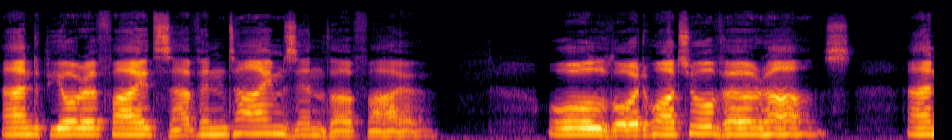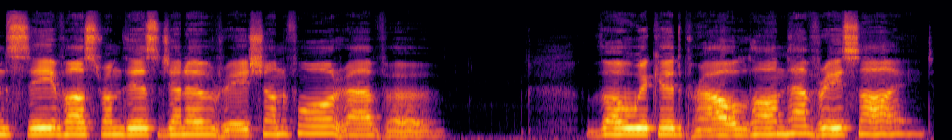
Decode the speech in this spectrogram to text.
and purified seven times in the fire. O Lord, watch over us, and save us from this generation forever. The wicked prowl on every side,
